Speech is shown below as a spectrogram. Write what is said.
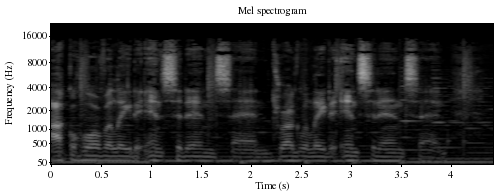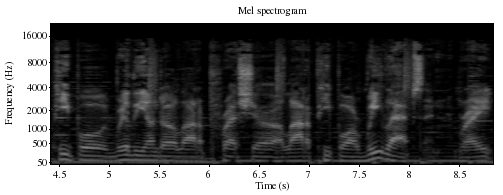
alcohol related incidents and drug related incidents and people really under a lot of pressure. A lot of people are relapsing right?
